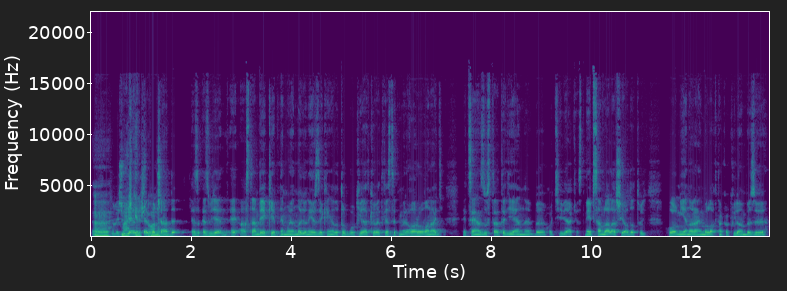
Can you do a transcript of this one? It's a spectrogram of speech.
Ö, és más kérdés ez, ez, bocsánat, ez, ez ugye aztán végképp nem olyan nagyon érzékeny adatokból ki lehet következtetni, mert arról van egy, egy cenzus, tehát egy ilyen, hogy hívják ezt, népszámlálási adat, hogy hol milyen arányban laknak a különböző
